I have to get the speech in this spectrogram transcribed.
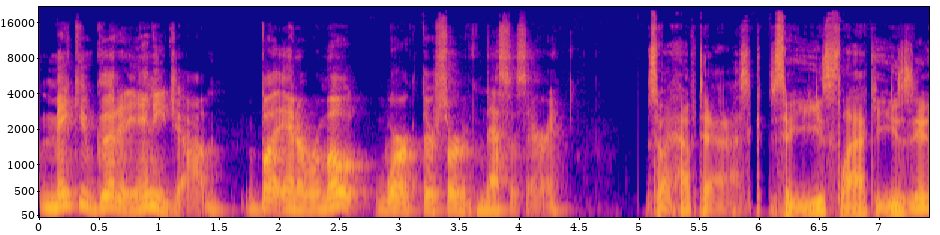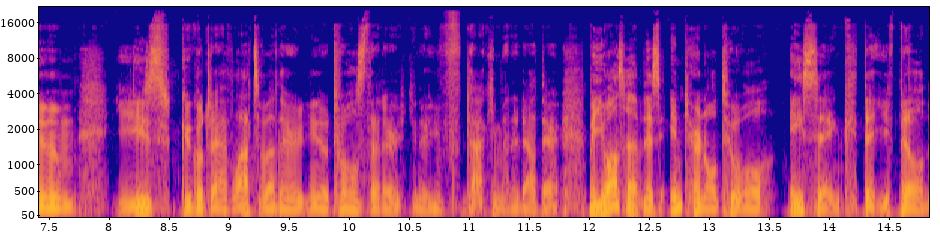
make you good at any job, but in a remote work, they're sort of necessary. So I have to ask. So you use Slack, you use Zoom, you use Google Drive, lots of other you know tools that are you know you've documented out there. But you also have this internal tool, Async, that you've built.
